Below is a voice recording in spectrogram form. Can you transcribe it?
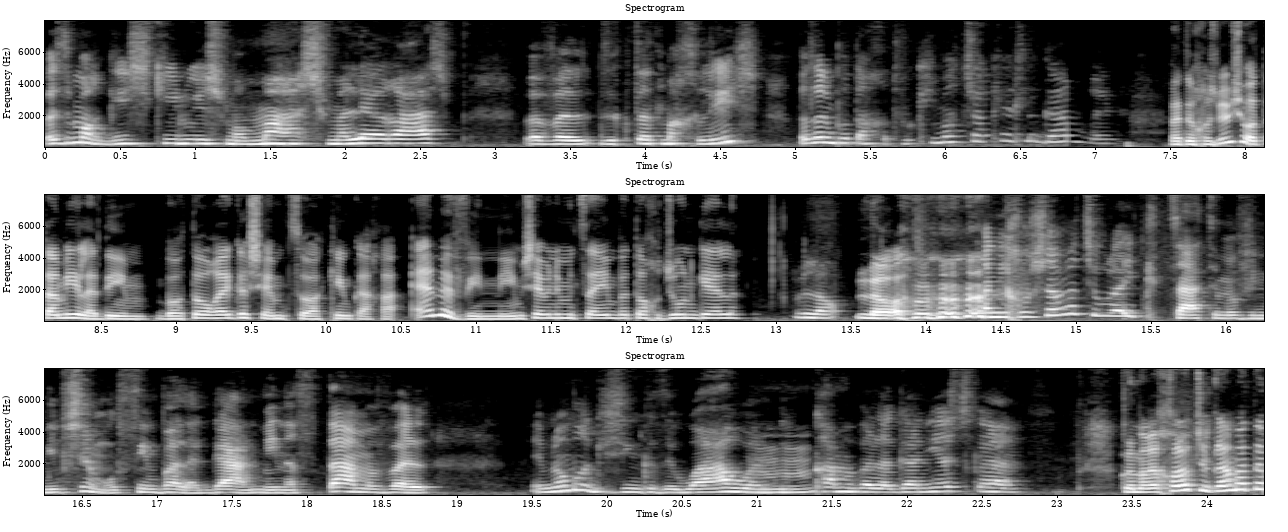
ואז מרגיש כאילו יש ממש מלא רעש, אבל זה קצת מחליש, ואז אני פותחת וכמעט שקט לגמרי. ואתם חושבים שאותם ילדים, באותו רגע שהם צועקים ככה, הם מבינים שהם נמצאים בתוך ג'ונגל? לא. לא. אני חושבת שאולי קצת הם מבינים שהם עושים בלאגן, מן הסתם, אבל הם לא מרגישים כזה, וואו, מהמם. כמה בלאגן יש כאן. כלומר, יכול להיות שגם אתם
